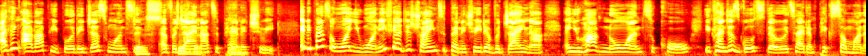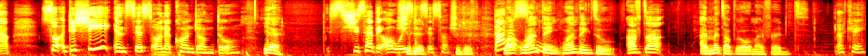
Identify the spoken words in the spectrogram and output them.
I think other people they just want to, Just- a vagina to yeah. penetrate. It depends on what you want. If you're just trying to penetrate a vagina and you have no one to call, you can just go to the roadside and pick someone up. So did she insist on a condom though? Yeah, She said they always she did. insist on. She did. That but one cool. thing, one thing too. After I met up with all my friends, Okay.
